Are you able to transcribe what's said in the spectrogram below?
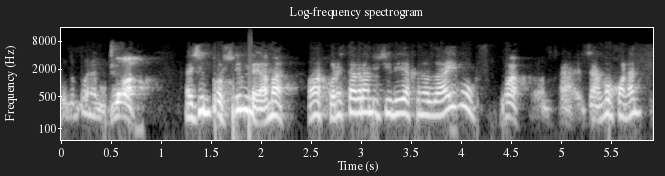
te ponen- ¡buah! es imposible. Además, además, con esta gran visibilidad que nos da iVoox, ¡buah! Es acojonante.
